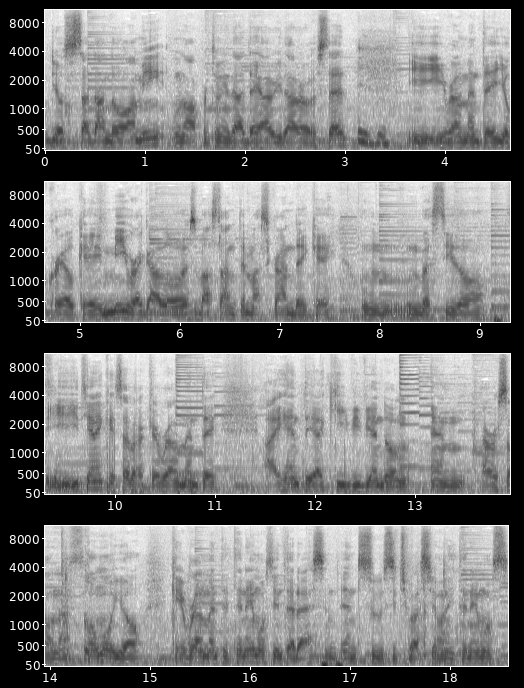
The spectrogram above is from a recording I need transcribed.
Dios está dando a mí una oportunidad de ayudar a usted y, y realmente yo creo que mi regalo es bastante más grande que un, un vestido y, y tiene que saber que realmente hay gente aquí viviendo en Arizona como yo que realmente tenemos interés en, en su situación y tenemos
